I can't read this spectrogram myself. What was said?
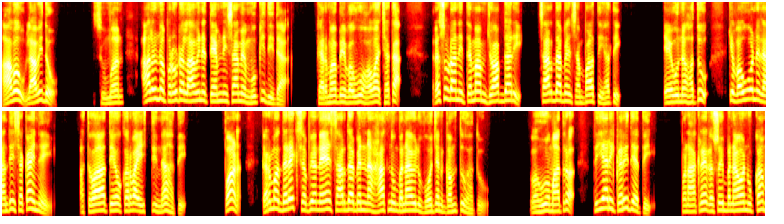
હા વહુ લાવી દો. સુમન આલુના પરોટા લાવીને તેમની સામે મૂકી દીધા. ઘરમાં બે વહુ હોવા છતાં રસોડાની તમામ જવાબદારી શારદાબેન સંભાળતી હતી. એવું ન હતું કે વહુઓને રાંધી શકાય નહીં અથવા તેઓ કરવા ઈચ્છતી ન હતી. પણ ઘરમાં દરેક સભ્યને શારદાબેનના હાથનું બનાવેલું ભોજન ગમતું હતું. વહુઓ માત્ર તૈયારી કરી દેતી, પણ આખરે રસોઈ બનાવવાનું કામ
